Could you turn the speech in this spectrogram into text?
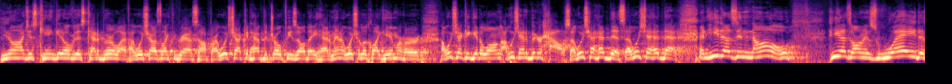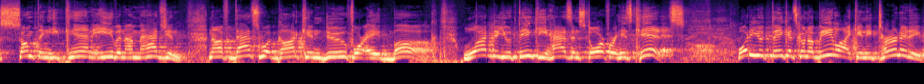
you know, I just can't get over this caterpillar life. I wish I was like the grasshopper. I wish I could have the trophies all they had. Man, I wish I looked like him or her. I wish I could get along. I wish I had a bigger house. I wish I had this. I wish I had that. And he doesn't know. He is on his way to something he can't even imagine. Now, if that's what God can do for a bug, what do you think he has in store for his kids? What do you think it's going to be like in eternity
